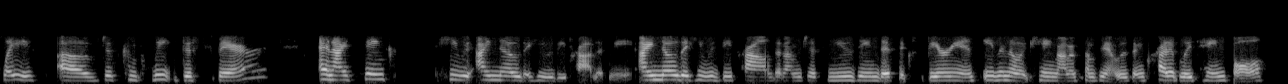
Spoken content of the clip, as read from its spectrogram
place of just complete despair. And I think he would, I know that he would be proud of me. I know that he would be proud that I'm just using this experience, even though it came out of something that was incredibly painful,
